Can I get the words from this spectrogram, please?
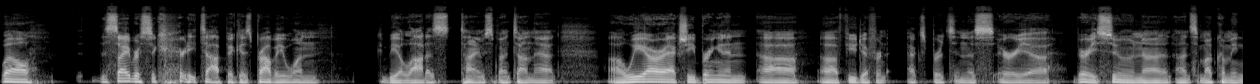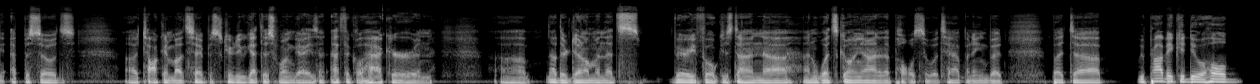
Well, the cybersecurity topic is probably one could be a lot of time spent on that. Uh, we are actually bringing in uh, a few different experts in this area very soon uh, on some upcoming episodes uh, talking about cybersecurity. We got this one guy, he's an ethical hacker, and uh, another gentleman that's very focused on uh, on what's going on in the pulse of what's happening. But but we probably could do a whole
